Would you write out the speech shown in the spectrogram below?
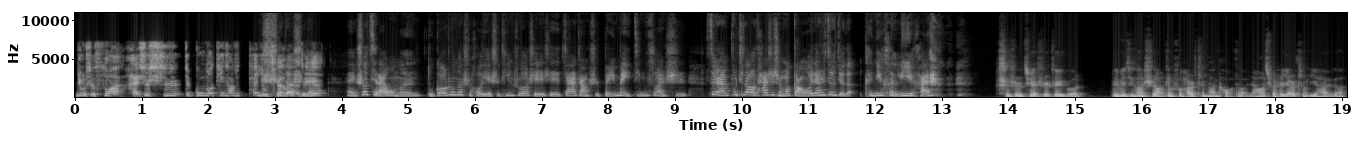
又是算还是师，这工作听上去太有钱了！是的是的这也哎，说起来，我们读高中的时候也是听说谁谁谁家长是北美精算师，虽然不知道他是什么岗位，但是就觉得肯定很厉害。是是，确实这个北美精算师啊，证书还是挺难考的，然后确实也是挺厉害的，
